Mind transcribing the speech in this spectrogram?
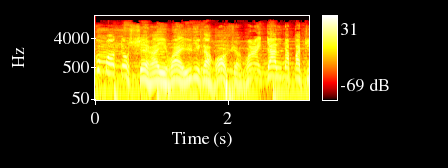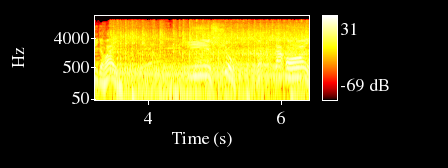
Liga o motosserra aí, vai. Liga a rocha, vai. Dá-lhe na partida, vai. Isso. Vai olha.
